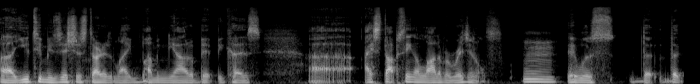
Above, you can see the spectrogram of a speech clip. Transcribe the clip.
uh, YouTube musicians started like bumming me out a bit because uh, I stopped seeing a lot of originals. Mm. It was the the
